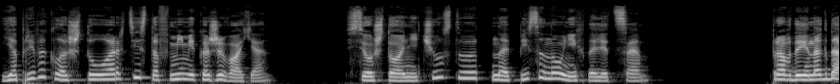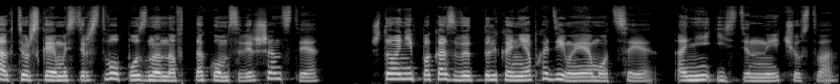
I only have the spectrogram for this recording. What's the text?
Я привыкла, что у артистов мимика живая. Все, что они чувствуют, написано у них на лице. Правда, иногда актерское мастерство познано в таком совершенстве, что они показывают только необходимые эмоции, а не истинные чувства.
